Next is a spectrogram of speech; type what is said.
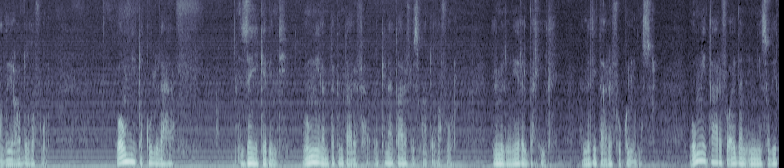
نظير عبد الغفور. وأمي تقول لها إزيك يا بنتي؟ وأمي لم تكن تعرفها ولكنها تعرف اسم عبد الغفور المليونير البخيل. الذي تعرفه كل مصر. وأمي تعرف أيضا أني صديق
